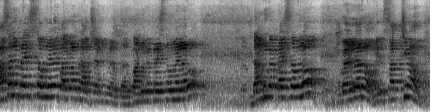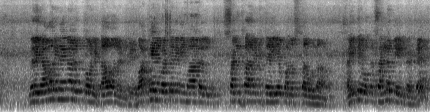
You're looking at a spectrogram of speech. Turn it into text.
అసలు క్రైస్తవులే పరలోక రాజ్యానికి వెళ్తారు. పండుగ క్రైస్తవులు వెళ్ళరు దండుగ క్రైస్తవులు వెళ్ళరు. ఇది సత్యం. మీరు ఎవరినైనా అడుక్కోండి కావాలంటే. వాక్యాన్ని బట్టి నేను ఈ మాటలు సంఘానికి తెలియపరుస్తూ ఉన్నాను. అయితే ఒక సంగతి ఏంటంటే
